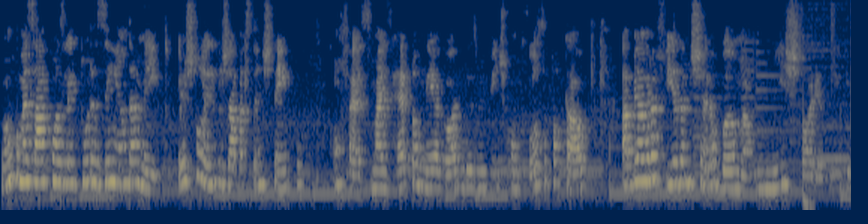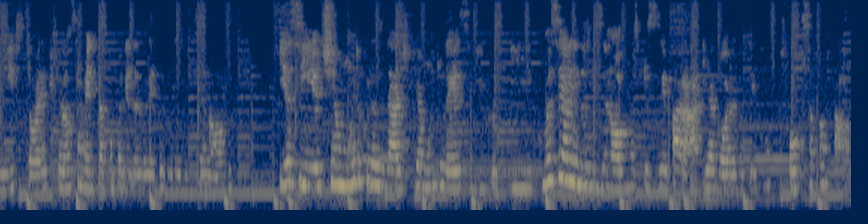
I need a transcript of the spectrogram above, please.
Vamos começar com as leituras em andamento. Eu estou lendo já há bastante tempo confesso, mas retornei agora em 2020 com força total a biografia da Michelle Obama, Minha História, livro Minha História, que foi lançamento da Companhia das Letras em 2019. E assim, eu tinha muita curiosidade, queria muito ler esse livro e comecei a ler em 2019, mas precisei parar e agora eu vou ter com força total.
